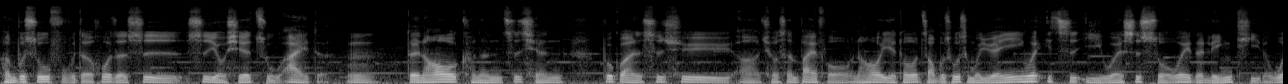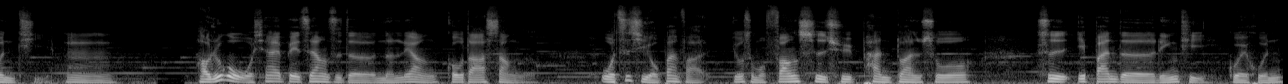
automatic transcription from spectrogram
很不舒服的，或者是是有些阻碍的，嗯，对，然后可能之前不管是去呃求神拜佛，然后也都找不出什么原因，因为一直以为是所谓的灵体的问题。嗯，好，如果我现在被这样子的能量勾搭上了，我自己有办法有什么方式去判断说是一般的灵体鬼魂，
